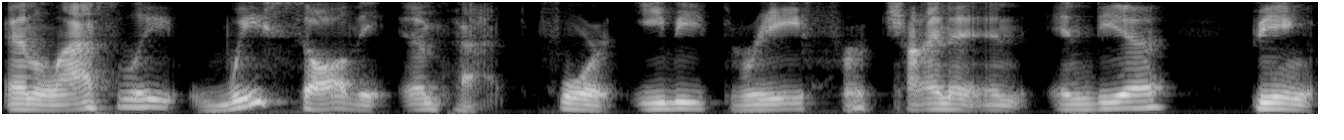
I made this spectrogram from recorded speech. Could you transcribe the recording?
And lastly, we saw the impact for EB3 for China and India being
